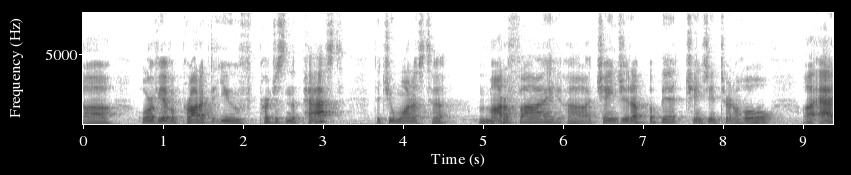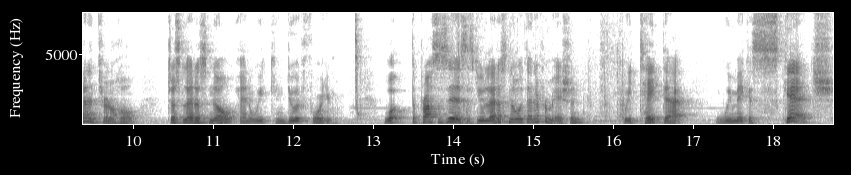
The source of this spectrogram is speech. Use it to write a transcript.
uh, or if you have a product that you've purchased in the past that you want us to modify, uh, change it up a bit, change the internal hole, uh, add an internal hole, just let us know and we can do it for you. What the process is, is you let us know with that information. We take that, we make a sketch.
